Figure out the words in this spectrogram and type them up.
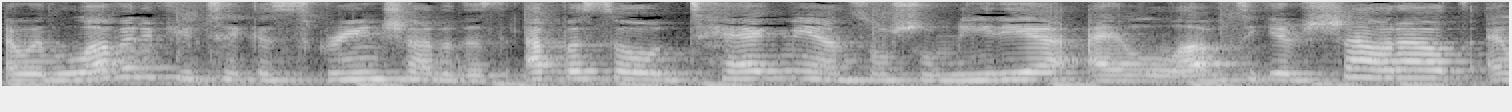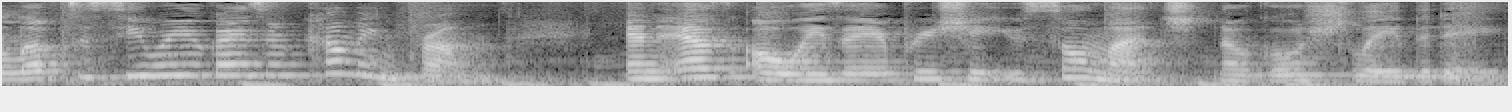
I would love it if you take a screenshot of this episode, tag me on social media. I love to give shout outs. I love to see where you guys are coming from. And as always, I appreciate you so much. Now go slay the day.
